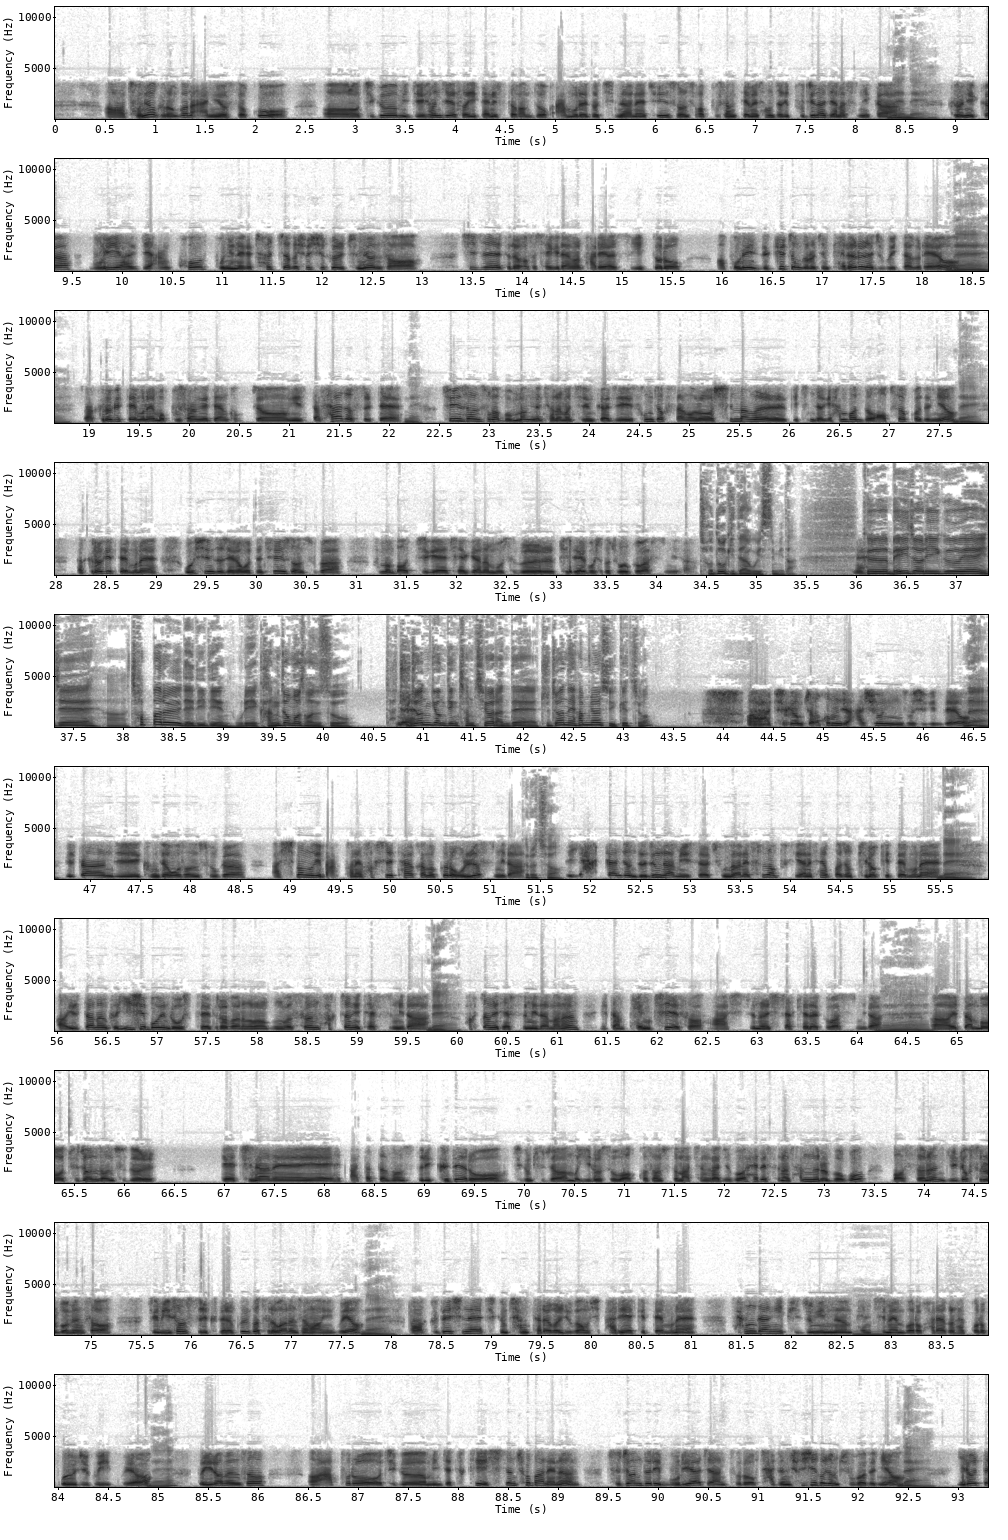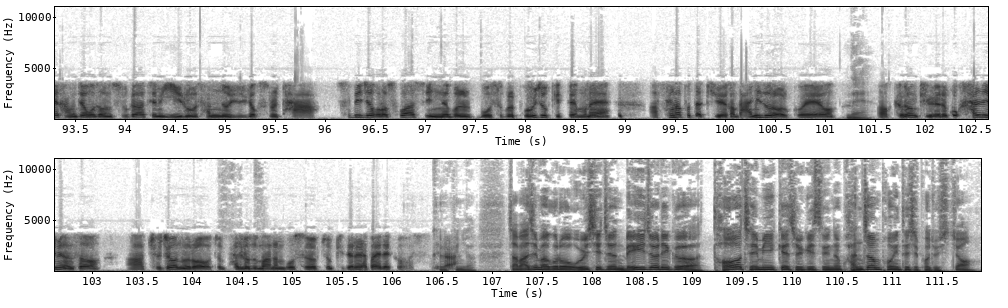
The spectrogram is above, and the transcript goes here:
아 전혀 그런 건 아니었었고 어, 지금 이제 현지에서 이 베니스터 감독 아무래도 지난해 추인수 선수가 부상 때문에 성적이 부진하지 않았습니까? 네네. 그러니까 무리하지 않고 본인에게 철저하게 휴식을 주면서 시즌에 들어가서 재기량을 발휘할 수 있도록 어, 본인이 느낄 정도로 지금 배려를 해주고 있다 그래요. 네. 자 그렇기 때문에 뭐 부상에 대한 걱정이 일단 사라졌을 때 네. 추인 선수가 몸만 괜찮으면 지금까지 성적상으로 실망을 끼친 적이 한 번도 없었거든요. 네. 자, 그렇기 때문에 올 시즌도 제가 볼 땐 추인 선수가 한번 멋지게 재기하는 모습을 기대해 보셔도 좋을 것 같습니다. 저도 기대하고 있습니다. 네. 그 메이저리그에 이제 아, 첫 발을 내디딘 우리 강정호 선수 네. 주전 경쟁 참 치열한데 주전에 합류할 수 있겠죠? 아 지금 조금 이제 아쉬운 소식인데요. 네. 일단 이제 강정호 선수가 아, 시범경기 막판에 확실히 타격감을 끌어올렸습니다. 그렇죠. 약간 좀 늦은 감이 있어요. 중간에 슬럼프 기간이 생각보다 좀 길었기 때문에 네. 아, 일단은 그 25인 로스트에 들어가는 것은 확정이 됐습니다. 네. 확정이 됐습니다만은 일단 벤치에서 아, 시즌을 시작해야 될 것 같습니다. 네. 아, 일단 뭐 주전 선수들 예, 지난해에 맡았던 선수들이 그대로 지금 주전, 뭐, 2루수 워커 선수도 마찬가지고, 해리슨은 3루를 보고, 머서는 유격수를 보면서, 지금 이 선수들이 그대로 끌고 들어가는 상황이고요. 네. 어, 그 대신에 지금 장타력을 유감없이 발휘했기 때문에 상당히 비중 있는 벤치 음. 멤버로 활약을 할 거로 보여지고 있고요. 네. 또 이러면서 어, 앞으로 지금 이제 특히 시즌 초반에는 주전들이 무리하지 않도록 잦은 휴식을 좀 주거든요. 네. 이럴 때 강정호 선수가 지금 2루, 3루 유격수를 다 수비적으로 소화할 수 있는 모습을 보여줬기 때문에 아, 생각보다 기회가 많이 돌아올 거예요. 네. 어, 그런 기회를 꼭 살리면서 아, 주전으로 좀 발로듬하는 모습 좀 기대를 해봐야 될 것 같습니다. 그렇군요. 자 마지막으로 올 시즌 메이저리그 더 재미있게 즐길 수 있는 관전 포인트 짚어주시죠.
